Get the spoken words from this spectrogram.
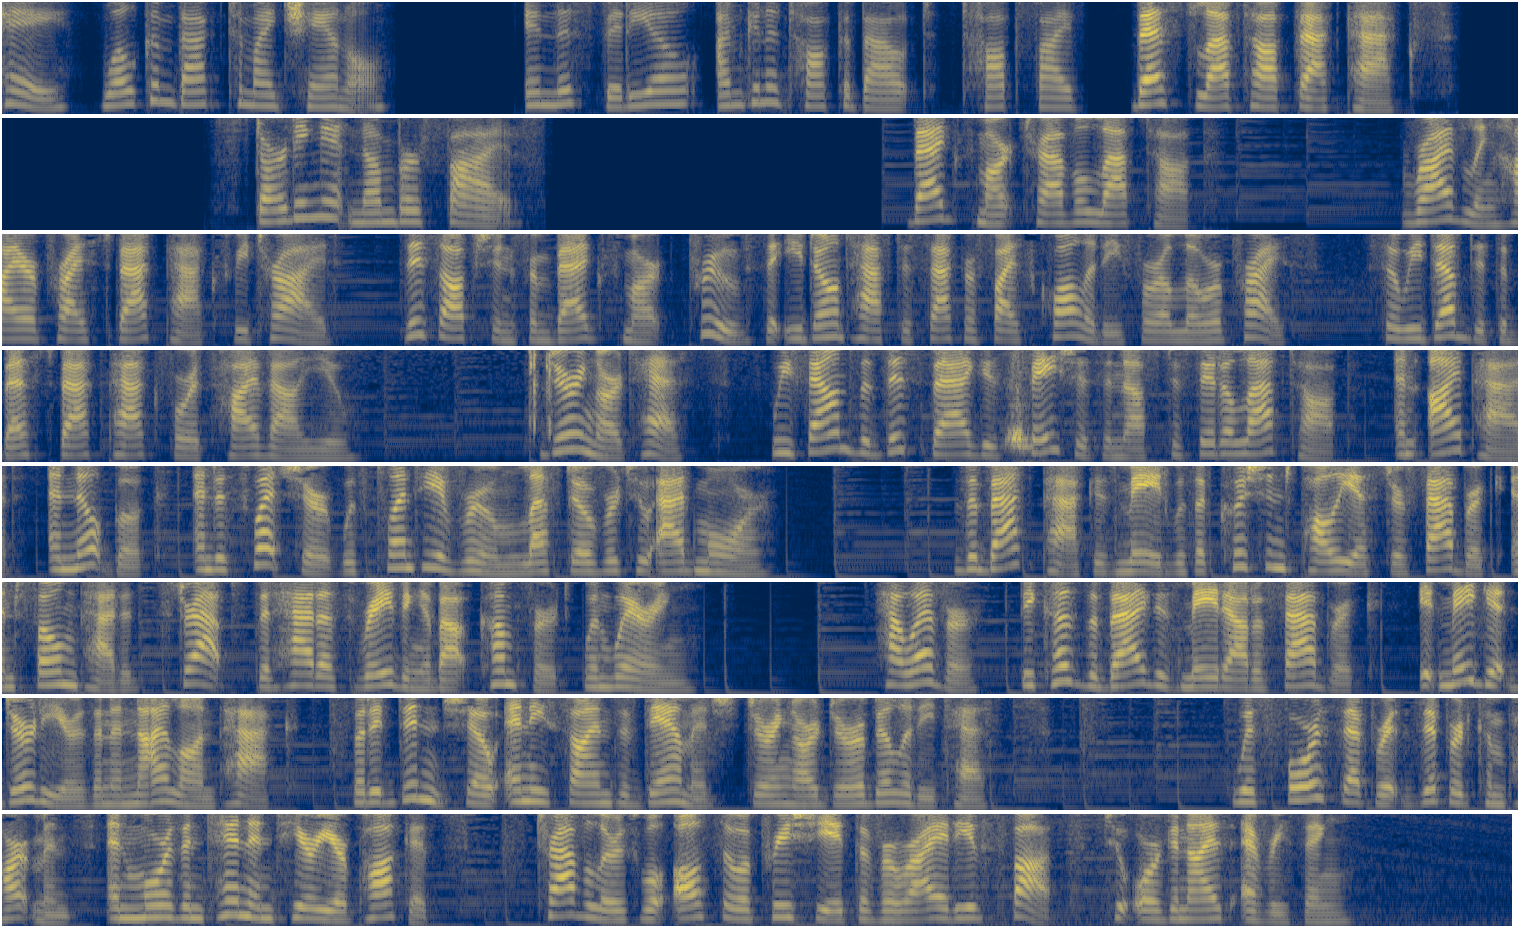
Hey, welcome back to my channel. In this video, I'm gonna talk about top 5 Best laptop backpacks. starting at number 5. Bag Smart Travel Laptop. Rivaling higher-priced backpacks we tried, this option from BagSmart proves that you don't have to sacrifice quality for a lower price, so we dubbed it the best backpack for its high value. During our tests, we found that this bag is spacious enough to fit a laptop, an iPad, a notebook, and a sweatshirt with plenty of room left over to add more. The backpack is made with a cushioned polyester fabric and foam padded straps that had us raving about comfort when wearing. However, because the bag is made out of fabric, it may get dirtier than a nylon pack, but it didn't show any signs of damage during our durability tests. With four separate zippered compartments and more than 10 interior pockets, travelers will also appreciate the variety of spots to organize everything.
